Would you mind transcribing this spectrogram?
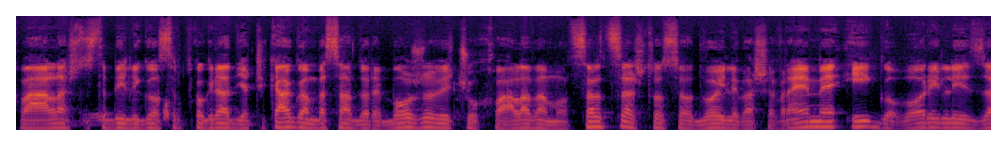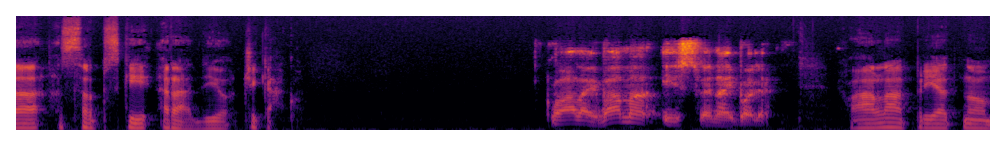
hvala što ste bili gost Srpskog radija Čikago, ambasadore Božoviću, hvala vam od srca što ste odvojili vaše vreme i govorili za Srpski radio Čikago. Hvala i vama i sve najbolje. Hvala, prijatno.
